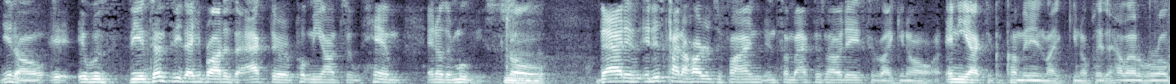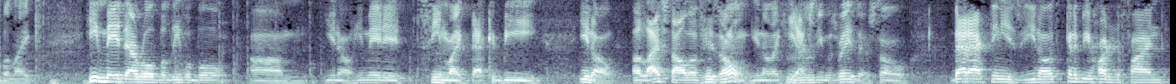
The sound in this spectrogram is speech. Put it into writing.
you know, it, it was the intensity that he brought as an actor put me onto him in other movies. So that is it is kind of harder to find in some actors nowadays because like you know any actor could come in and like you know play the hell out of a role, but like he made that role believable. Um, you know, he made it seem like that could be you know a lifestyle of his own. You know, like he actually was raised there, so. That acting is, you know, it's gonna be harder to find.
